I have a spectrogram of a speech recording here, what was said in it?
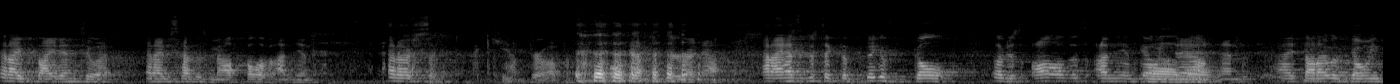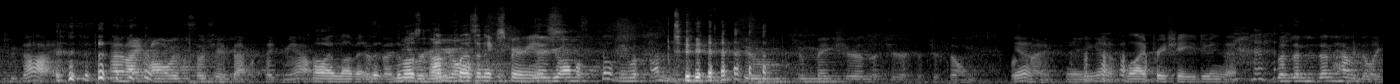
and I bite into it, and I just have this mouthful of onion. And I was just like, I can't throw up in front of the whole cast and crew right now. And I had to just take the biggest gulp of just all of this onion going Oh, down, man. and I thought I was going to die. and I always associate that with Take Me Out. Oh, I love it. The, the most going- unpleasant almost- experience. Yeah, you almost killed me with onion to, to make sure that your, that your film was Yeah, there you go. Well, I appreciate you doing that. But then, then having to like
